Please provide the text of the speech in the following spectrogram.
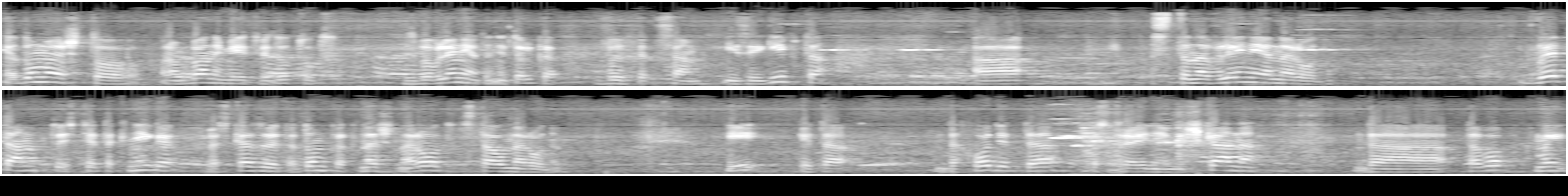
я думаю, что Рамбан имеет в виду тут избавление это не только выход сам из Египта, а становление народа. В этом, то есть эта книга рассказывает о том, как наш народ стал народом. И это доходит до построения мешкана, до того, как мы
